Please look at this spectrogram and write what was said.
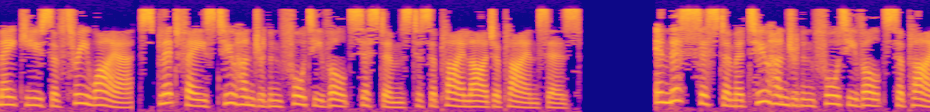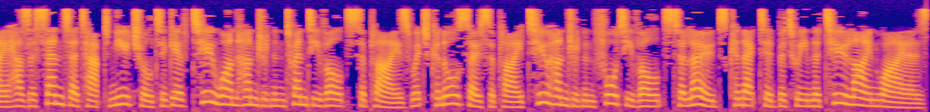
make use of three-wire, split-phase 240 volt systems to supply large appliances. In this system a 240 volts supply has a center tapped neutral to give two 120 volts supplies which can also supply 240 volts to loads connected between the two line wires.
